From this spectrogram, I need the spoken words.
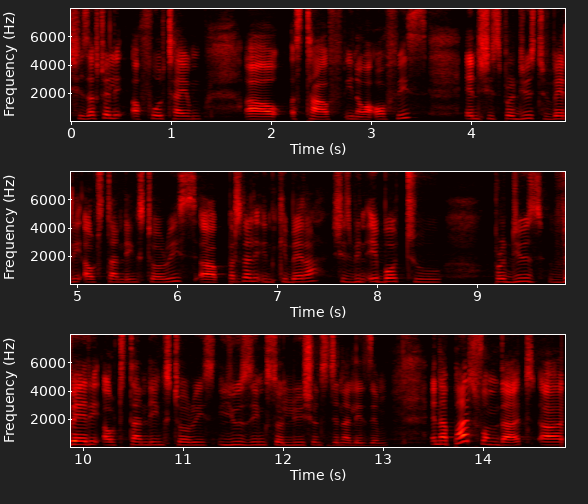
She's actually a full-time uh, staff in our office and she's produced very outstanding stories uh, particularly in Kibera. She's been able to produce very outstanding stories using solutions journalism. And apart from that, uh,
